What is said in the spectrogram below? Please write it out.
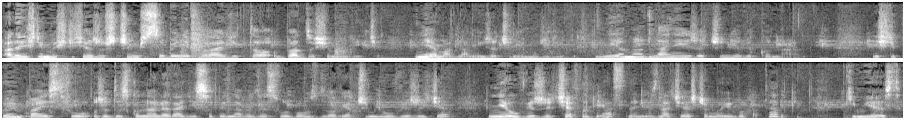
ale jeśli myślicie, że z czymś sobie nie poradzi, to bardzo się mylicie. Nie ma dla niej rzeczy niemożliwych. Nie ma dla niej rzeczy niewykonalnych. Jeśli powiem Państwu, że doskonale radzi sobie nawet ze służbą zdrowia, czy mi uwierzycie? Nie uwierzycie? No jasne, nie znacie jeszcze mojej bohaterki. Kim jest?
